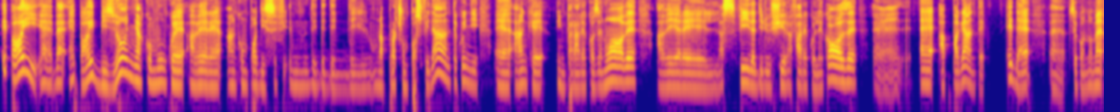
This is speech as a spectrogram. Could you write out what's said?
E poi, eh, beh, e poi bisogna comunque avere anche un po' di, sfi- de- de- de- un approccio un po' sfidante, quindi eh, anche imparare cose nuove, avere la sfida di riuscire a fare quelle cose, eh, è appagante ed è, eh, secondo me,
